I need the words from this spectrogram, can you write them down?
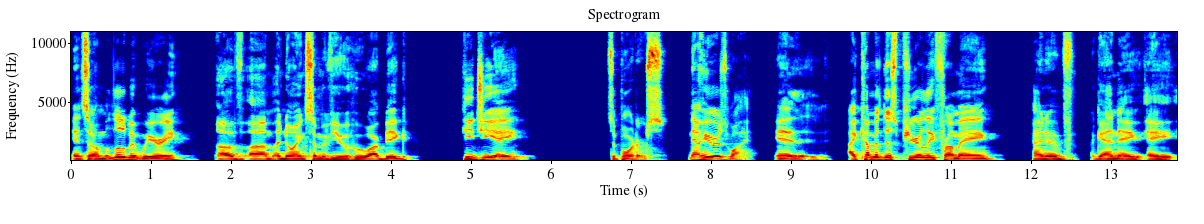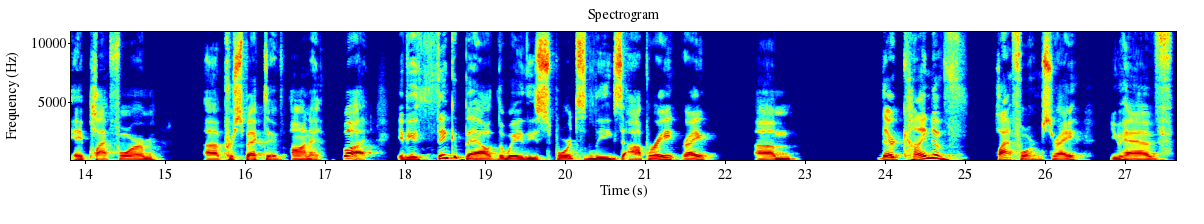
and so I'm a little bit weary of um, annoying some of you who are big PGA supporters. Now, here's why. Uh, I come at this purely from a kind of again a a, a platform uh, perspective on it. But if you think about the way these sports leagues operate, right? Um, they're kind of platforms, right? You have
